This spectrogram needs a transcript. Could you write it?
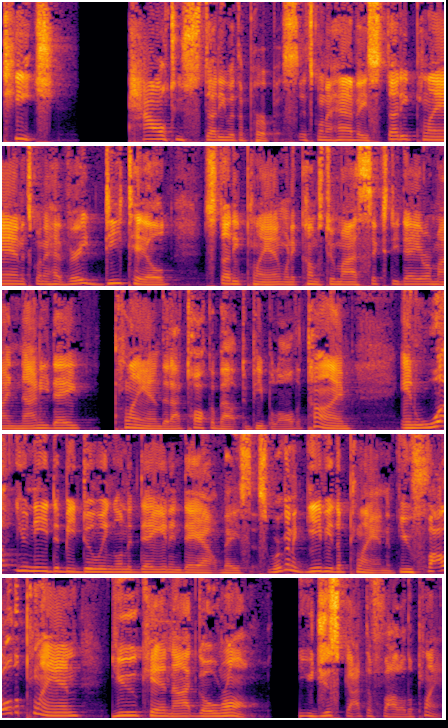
teach how to study with a purpose. It's going to have a study plan. It's going to have very detailed study plan when it comes to my 60 day or my 90 day plan that I talk about to people all the time and what you need to be doing on a day in and day out basis. We're going to give you the plan. If you follow the plan, you cannot go wrong. You just got to follow the plan.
